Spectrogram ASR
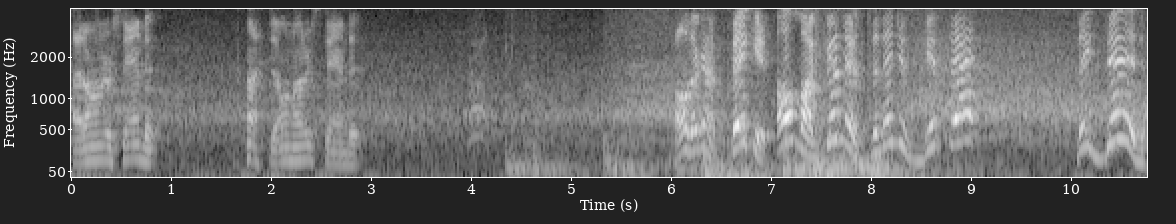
I don't understand it. I don't understand it. Oh, they're going to fake it. Oh, my goodness. Did they just get that? They did.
